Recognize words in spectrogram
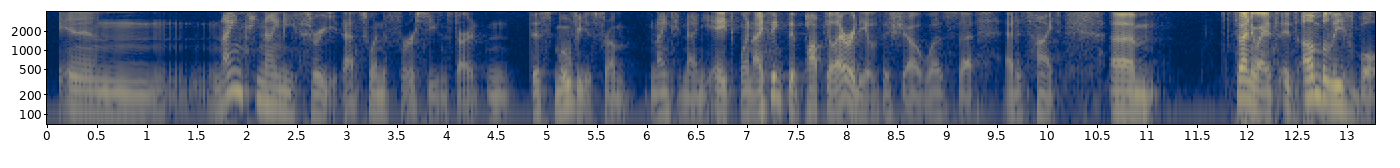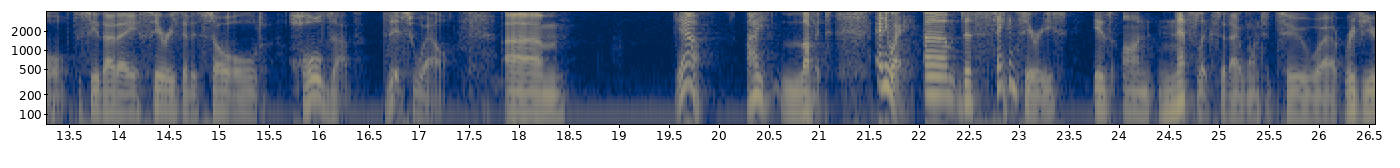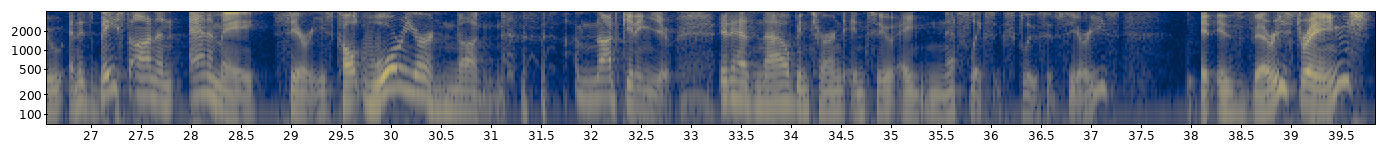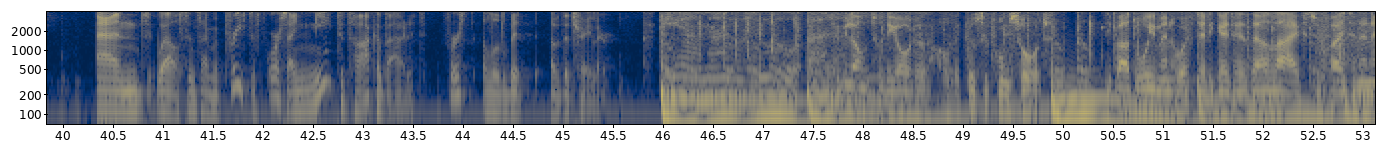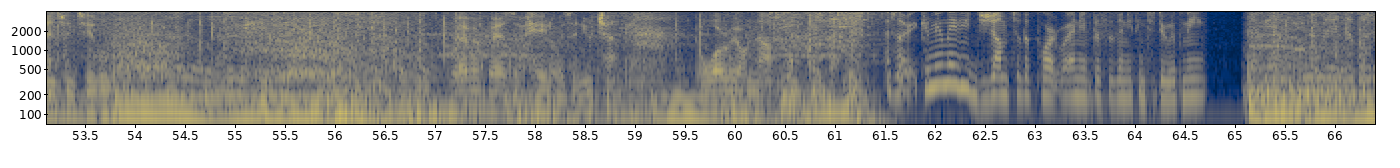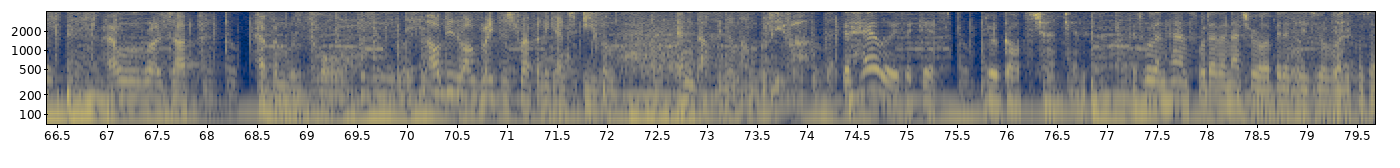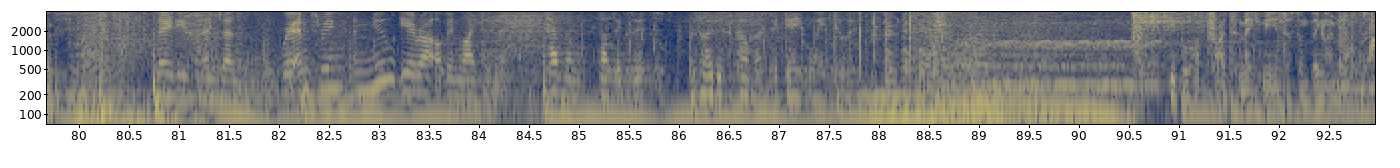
in 1993. That's when the first season started, and this movie is from 1998, when I think the popularity of the show was uh, at its height. Um, so anyway, it's it's unbelievable to see that a series that is so old holds up this well. Um, yeah, I love it. Anyway, um, the second series is on Netflix that I wanted to uh, review, and it's based on an anime series called Warrior Nun. I'm not kidding you. It has now been turned into a Netflix exclusive series. It is very strange. And, well, since I'm a priest, of course, I need to talk about it. First, a little bit of the trailer. We belong to the Order of the Cruciform Sword, devout women who have dedicated their lives to fighting an ancient evil. Whoever bears a halo is a new champion, a warrior now. I'm sorry, can we maybe jump to the part where any of this has anything to do with me? Hell will rise up, heaven will fall. How did our greatest weapon against evil end up in an unbeliever? The halo is a gift. You're God's champion. It will enhance whatever natural abilities you already possess. Ladies and gentlemen, we're entering a new era of enlightenment. Heaven does exist, because I discovered a gateway to it. People have tried to make me into something I'm not.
